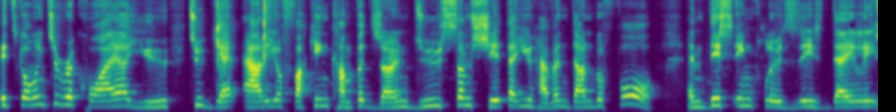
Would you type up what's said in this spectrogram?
it's going to require you to get out of your fucking comfort zone, do some shit that you haven't done before. And this includes these daily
